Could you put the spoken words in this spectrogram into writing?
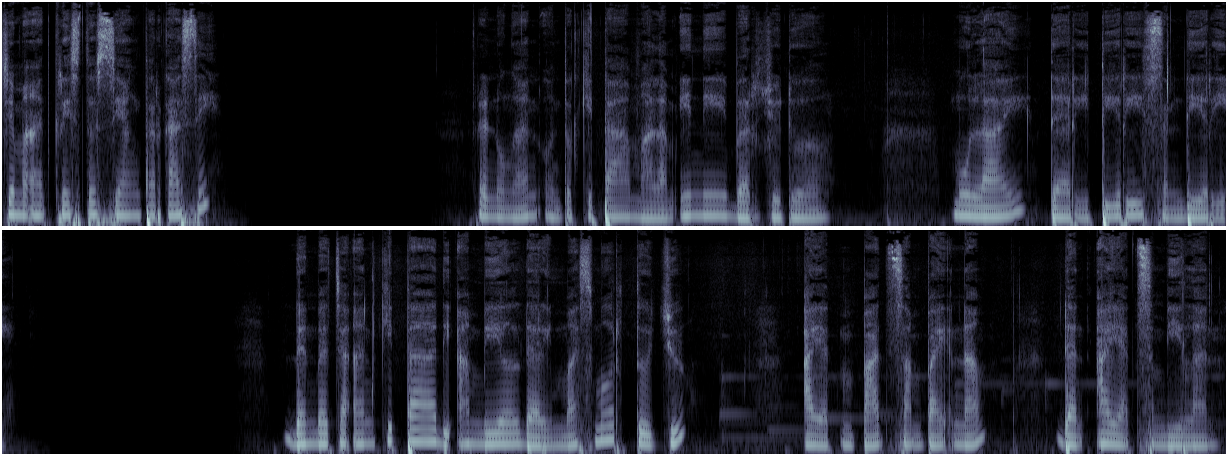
Jemaat Kristus yang terkasih, renungan untuk kita malam ini berjudul "Mulai dari Diri Sendiri". Dan bacaan kita diambil dari Mazmur 7 ayat 4 sampai 6 dan ayat 9.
